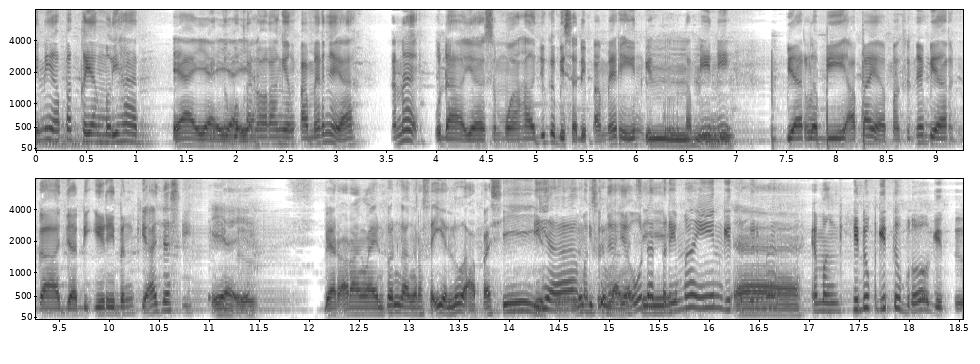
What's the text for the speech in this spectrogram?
ini apa ke yang melihat. Ya iya itu iya bukan iya. orang yang pamernya ya karena udah ya semua hal juga bisa dipamerin gitu Hmm. tapi ini biar lebih apa ya maksudnya biar gak jadi iri dengki aja sih Iya gitu. iya. Biar orang lain pun gak ngerasa iya lu apa sih? Gitu. iya Lu gitu maksudnya ya banget udah sih." terimain gitu karena Eh, emang hidup gitu bro gitu.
